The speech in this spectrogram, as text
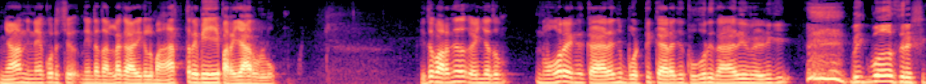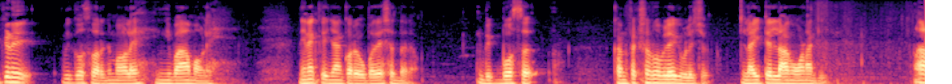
ഞാൻ നിന്നെക്കുറിച്ച് നിന്റെ നല്ല കാര്യങ്ങൾ മാത്രമേ പറയാറുള്ളൂ. ഇത് പറഞ്ഞു കഴിഞ്ഞതും നൂറ അങ്ങ് കരഞ്ഞ് പൊട്ടിക്കരഞ്ഞ് തൂറി നാരി മെഴുകി ബിഗ് ബോസ് രക്ഷിക്കണേ. ബിഗ് ബോസ് പറഞ്ഞു മോളെ ഇനി വാ മോളെ. നിനക്ക് ഞാൻ കുറേ ഉപദേശം തരാം. ബിഗ് ബോസ് കൺഫെക്ഷൻ റൂമിലേക്ക് വിളിച്ചു. ലൈറ്റെല്ലാം ഓണാക്കി. ആ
